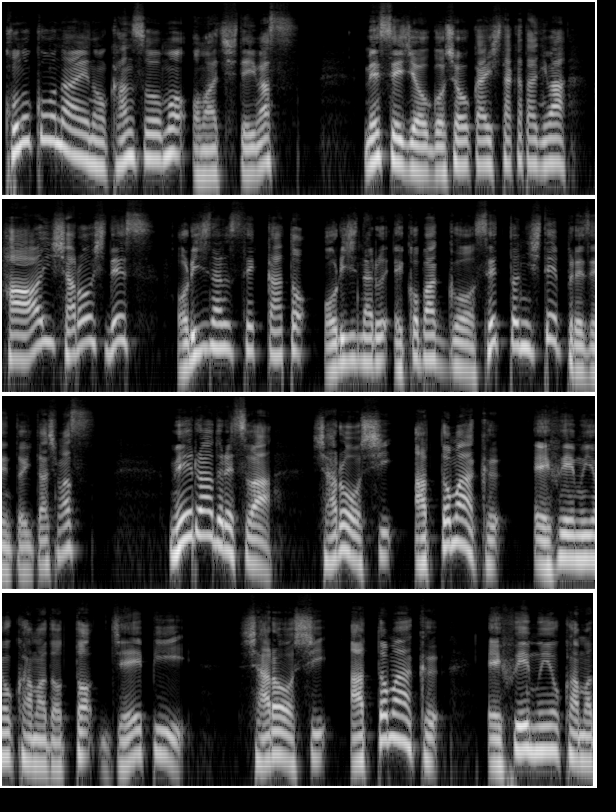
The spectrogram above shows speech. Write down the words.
このコーナーへの感想もお待ちしています。メッセージをご紹介した方には、はーい、社労士です。オリジナルステッカーとオリジナルエコバッグをセットにしてプレゼントいたします。メールアドレスは、社労士アットマーク、fm 横浜 .jp、社労士アットマーク、fm 横浜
